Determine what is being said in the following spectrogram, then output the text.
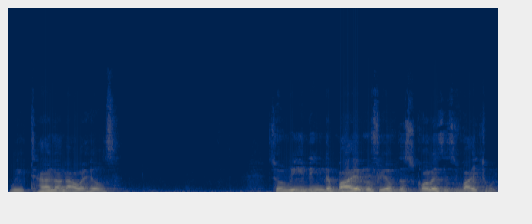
We turn on our heels. So reading the biography of the scholars is vital.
